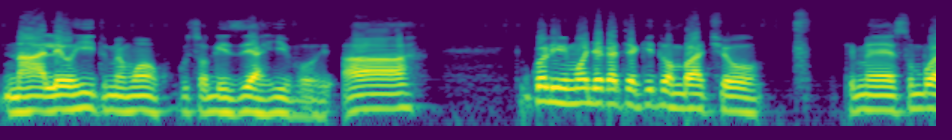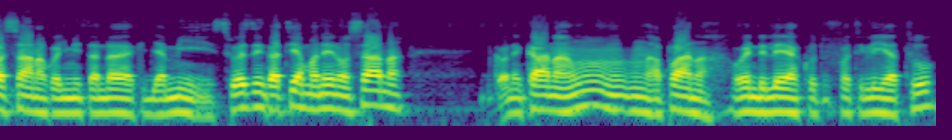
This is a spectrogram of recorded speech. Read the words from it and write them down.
na leo hii tumeamua kukusogezea hivyo. Uh, kweli ni moja kati ya kitu ambacho kimesumbua sana kwenye mitandao ya kijamii. Siwezi nikatia maneno sana ikaonekana hapana. Mm, waendelea kutufuatilia tu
